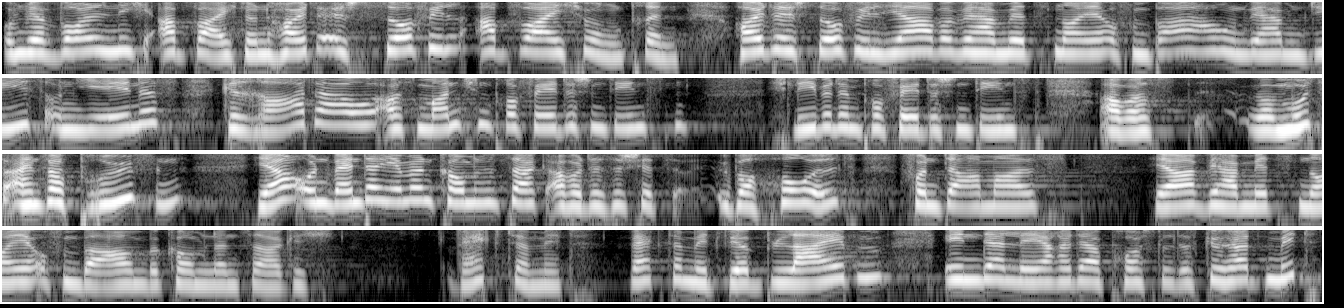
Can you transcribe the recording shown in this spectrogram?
Und wir wollen nicht abweichen. Und heute ist so viel Abweichung drin. Heute ist so viel, ja, aber wir haben jetzt neue Offenbarungen, wir haben dies und jenes, gerade auch aus manchen prophetischen Diensten. Ich liebe den prophetischen Dienst, aber es, man muss einfach prüfen. Ja, und wenn da jemand kommt und sagt, aber das ist jetzt überholt von damals, ja, wir haben jetzt neue Offenbarungen bekommen, dann sage ich, weg damit. Weg damit. Wir bleiben in der Lehre der Apostel. Das gehört mit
